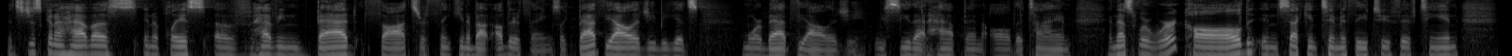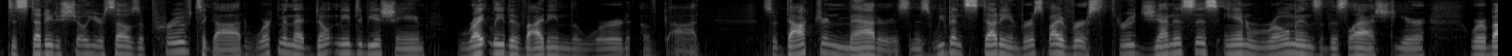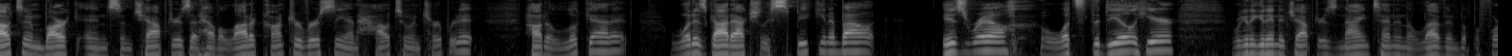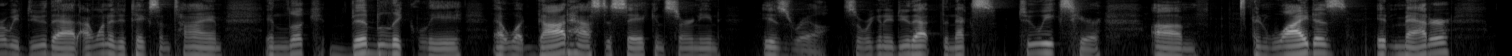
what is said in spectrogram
It's just going to have us in a place of having bad thoughts or thinking about other things. Like bad theology begets more bad theology. We see that happen all the time. And that's where we're called in 2 Timothy 2:15 to study to show yourselves approved to God, workmen that don't need to be ashamed, rightly dividing the word of God. So doctrine matters. And as we've been studying verse by verse through Genesis and Romans this last year, we're about to embark in some chapters that have a lot of controversy on how to interpret it, how to look at it, what is God actually speaking about? Israel, what's the deal here? We're going to get into chapters 9, 10, and 11. But before we do that, I wanted to take some time and look biblically at what God has to say concerning Israel. So we're going to do that the next two weeks here. Um, and why does it matter?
